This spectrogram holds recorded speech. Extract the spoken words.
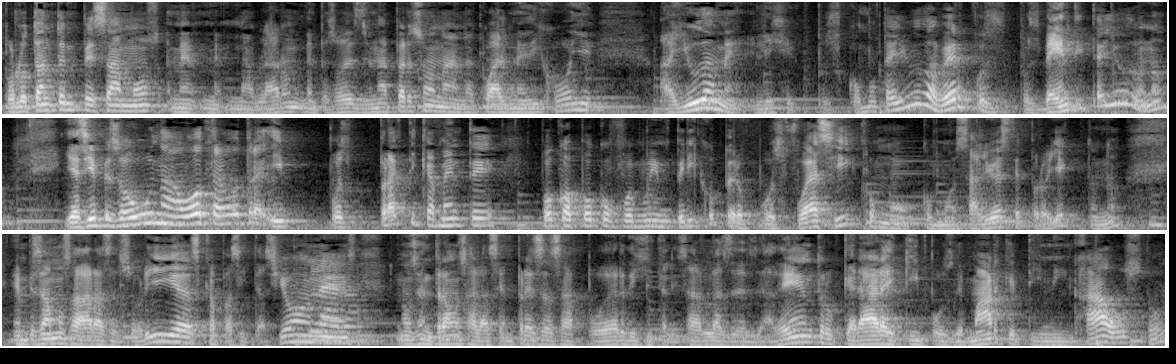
Por lo tanto empezamos, me, me, hablaron, me empezó desde una persona en la cual me dijo, oye, ayúdame. Y le dije, pues, ¿cómo te ayudo? A ver, pues, pues vente y te ayudo, ¿no? Y así empezó una, otra, otra, y pues prácticamente poco a poco fue muy empírico, pero pues fue así como, como salió este proyecto, ¿no? Empezamos a dar asesorías, capacitaciones, nos entramos a las empresas a poder digitalizarlas desde adentro, crear equipos de marketing in-house, ¿no?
